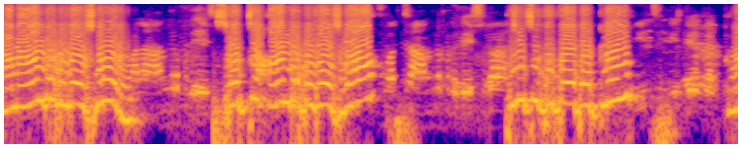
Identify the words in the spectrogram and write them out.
మన ఆంధ్రప్రదేశ్ను స్వచ్ఛ ఆంధ్రప్రదేశ్గా స్వచ్ఛ ఆంధ్రప్రదేశ్గా తీర్చిదిద్దేటట్లు తీర్చిదిద్దేటట్లు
